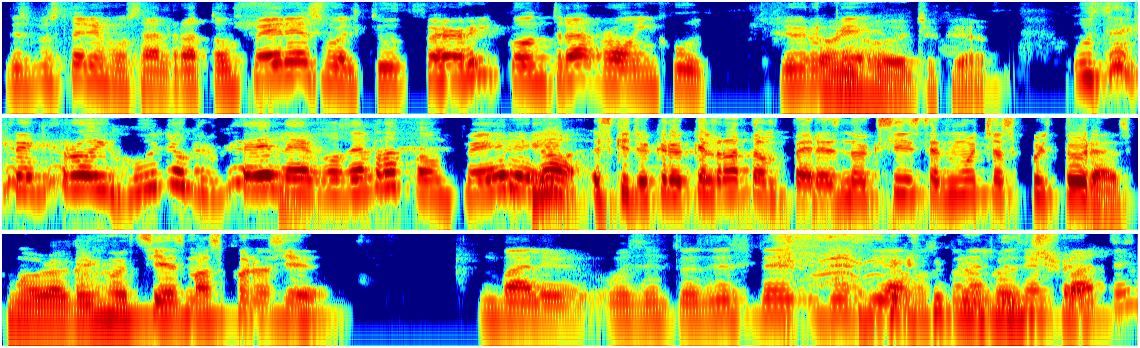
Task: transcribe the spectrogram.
Después tenemos al Ratón Pérez o el Tooth Fairy contra Robin Hood. Yo creo Robin que, Hood, yo creo. ¿usted cree que Robin Hood? Yo creo que de lejos el Ratón Pérez. No, es que yo creo que el ratón Pérez no existe en muchas culturas, como Robin Hood sí es más conocido. Vale, pues entonces de- decidamos con el desempate.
